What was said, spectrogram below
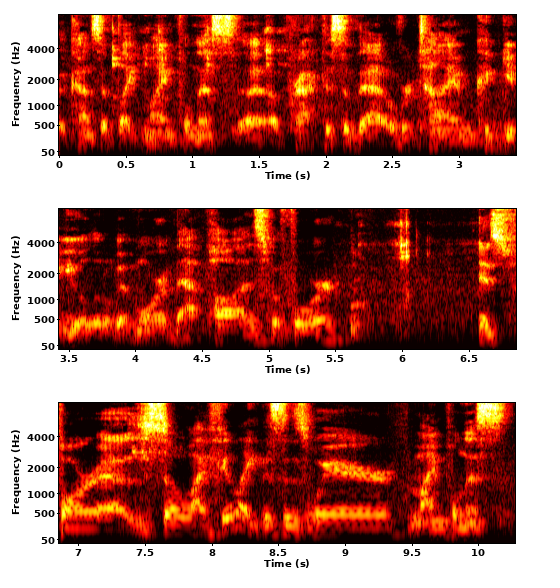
a concept like mindfulness, a, a practice of that over time, could give you a little bit more of that pause before? As far as So I feel like this is where mindfulness.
